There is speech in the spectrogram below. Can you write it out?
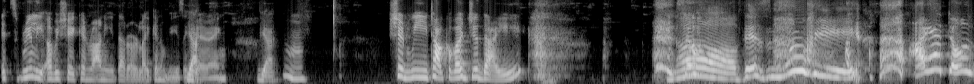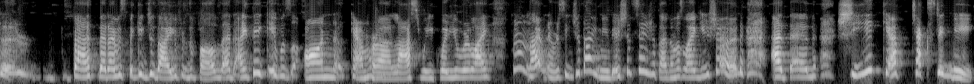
it's really Abhishek and Rani that are like an amazing Yeah. pairing. Yeah. Hmm. Should we talk about Judaai? so Oh, this movie. I had told Beth that I was speaking picking Judaai for the film, and I think it was on camera last week where you were like, hmm, I've never seen Judaai. Maybe I should say Judaai. And I was like, you should. And then she kept texting me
